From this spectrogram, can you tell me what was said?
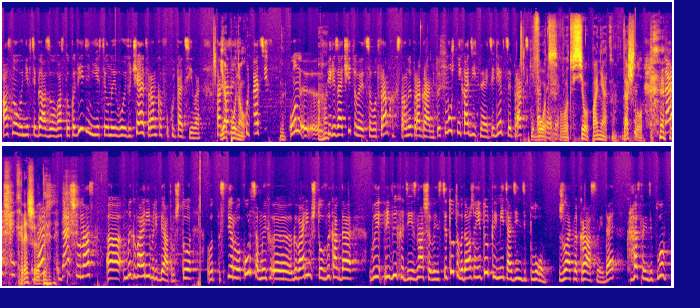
основы нефтегазового востоковедения, если он его изучает в рамках факультатива? Тогда Я понял. факультатив, да. он э, ага. перезачитывается вот в рамках основной программы. То есть может не ходить на эти лекции, практики и вот, так далее. Вот, все, понятно, дошло. Хорошо. Дальше, дальше у нас э, мы говорим ребятам, что вот с первого курса мы э, говорим, что вы, когда вы при выходе из нашего института, вы должны не только иметь один диплом, желательно красный, да, красный диплом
